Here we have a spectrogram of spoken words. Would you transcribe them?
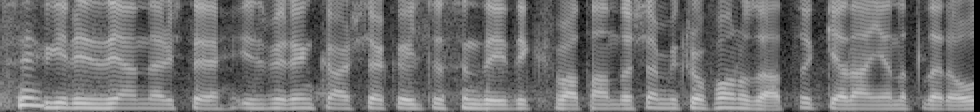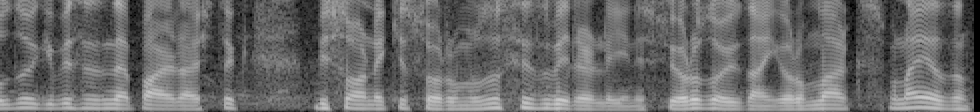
Sevgili izleyenler işte İzmir'in Karşıyaka ilçesindeydik. Vatandaşa mikrofon uzattık. Gelen yanıtları olduğu gibi sizinle paylaştık. Bir sonraki sorumuzu siz belirleyin istiyoruz. O yüzden yorumlar kısmına yazın.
